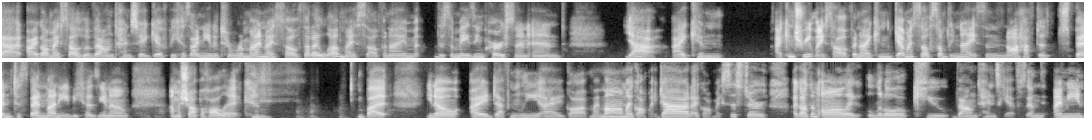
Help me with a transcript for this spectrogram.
that I got myself a Valentine's Day gift because I needed to remind myself that I love myself and I'm this amazing person. And yeah, I can I can treat myself and I can get myself something nice and not have to spend to spend money because, you know, I'm a shopaholic. but, you know, I definitely I got my mom, I got my dad, I got my sister. I got them all like little cute Valentine's gifts. And I mean,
